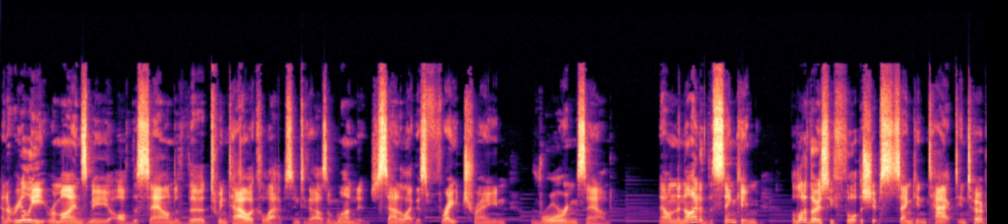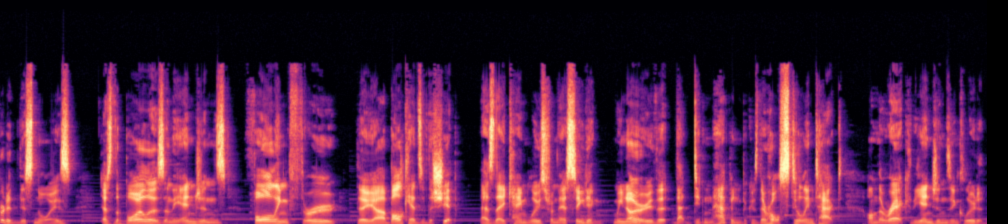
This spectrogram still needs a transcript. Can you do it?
And it really reminds me of the sound of the Twin Tower collapse in 2001. It just sounded like this freight train roaring sound. Now, on the night of the sinking, a lot of those who thought the ship sank intact interpreted this noise as the boilers and the engines falling through the uh, bulkheads of the ship as they came loose from their seating. We know that that didn't happen because they're all still intact on the wreck, the engines included.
